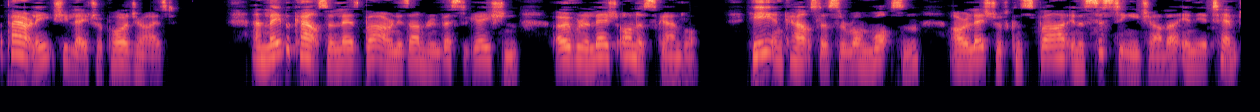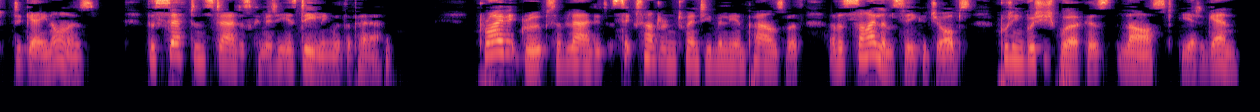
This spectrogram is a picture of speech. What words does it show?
Apparently she later apologised. And Labour councillor Les Barron is under investigation over an alleged honours scandal. He and councillor Sir Ron Watson are alleged to have conspired in assisting each other in the attempt to gain honours. The Sefton Standards Committee is dealing with the pair. Private groups have landed £620 million worth of asylum seeker jobs, putting British workers last yet again.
